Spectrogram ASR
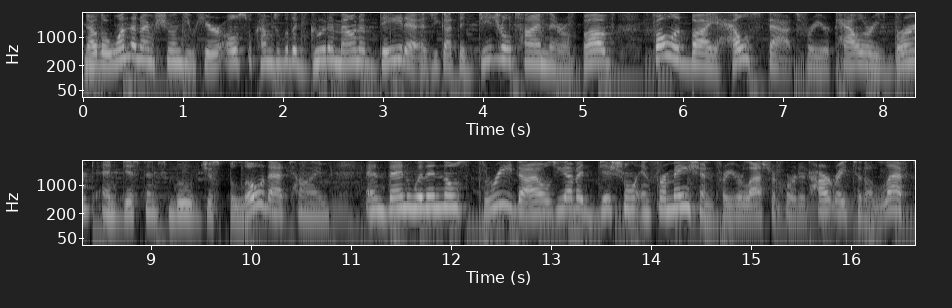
Now the one that I'm showing you here also comes with a good amount of data, as you got the digital time there above, followed by health stats for your calories burnt and distance moved just below that time, and then within those three dials you have additional information for your last recorded heart rate to the left,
